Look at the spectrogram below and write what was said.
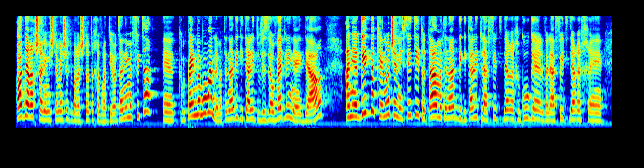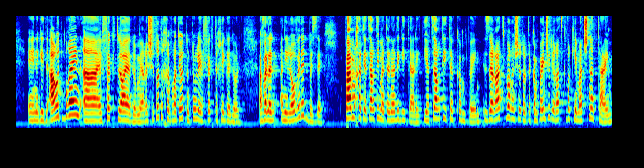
עוד דרך שאני משתמשת ברשתות החברתיות זה אני מפיצה אה, קמפיין ממומן למתנה דיגיטלית וזה עובד לי נהדר. אני אגיד בכנות שניסיתי את אותה מתנה דיגיטלית להפיץ דרך גוגל ולהפיץ דרך אה, אה, נגיד Outbrain, האפקט לא היה דומה. הרשתות החברתיות נתנו לי אפקט הכי גדול. אבל אני, אני לא עובדת בזה. פעם אחת יצרתי מתנה דיגיטלית, יצרתי את הקמפיין, זה רץ ברשתות, הקמפיין שלי רץ כבר כמעט שנתיים,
